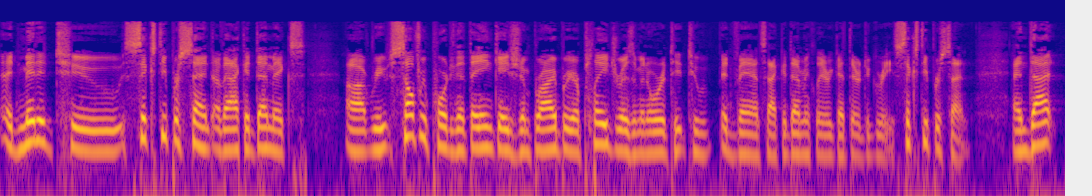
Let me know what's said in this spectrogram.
admitted to 60% of academics uh, re- self-reporting that they engaged in bribery or plagiarism in order to, to advance academically or get their degree. 60%, and that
